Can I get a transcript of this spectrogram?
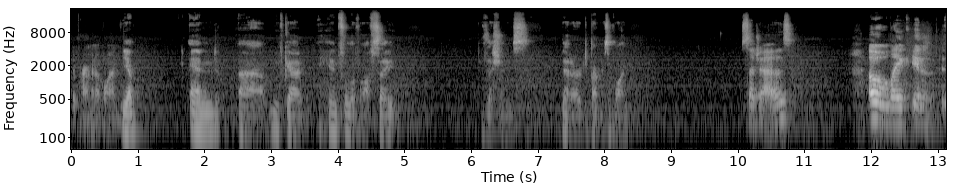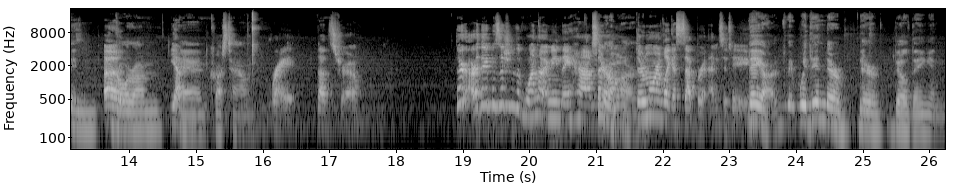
Department of One. yep. And uh, we've got a handful of offsite positions that are departments of one. Such as, oh, like in In Uh, Gorham yeah. and Crosstown. right. That's true. There are they positions of one though. I mean, they have Some their own. are. They're more of like a separate entity. They are within their their building and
